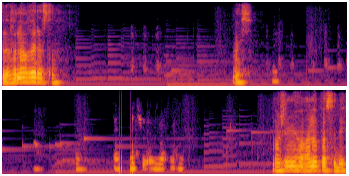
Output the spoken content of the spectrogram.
Воно- Воно виросло. Ось. Можемо його, ану посади.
